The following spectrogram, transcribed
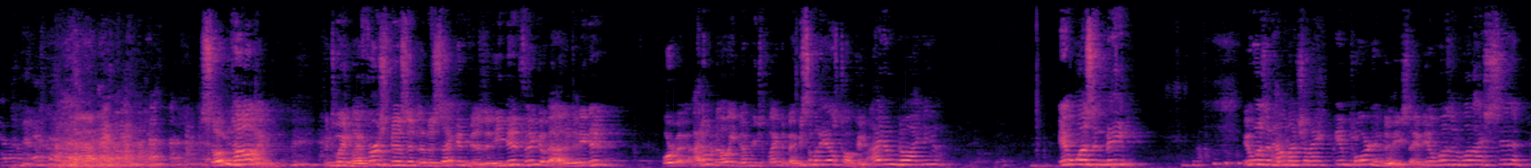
that. Sometime between my first visit and the second visit, he did think about it and he didn't. Or I don't know, he never explained it. Maybe somebody else talked to him. I have no idea. It wasn't me. It wasn't how much I implored him to be saved. It wasn't what I said,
